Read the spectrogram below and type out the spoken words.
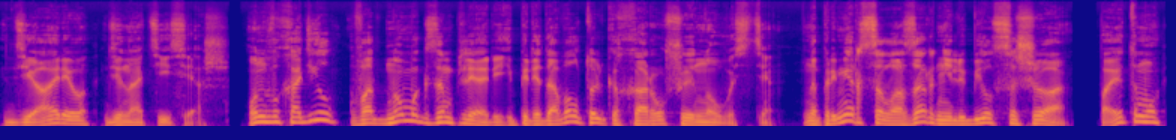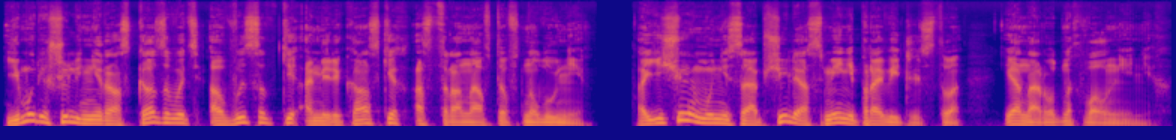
«Диарио Динатисиаш». Он выходил в одном экземпляре и передавал только хорошие новости. Например, Салазар не любил США, поэтому ему решили не рассказывать о высадке американских астронавтов на Луне. А еще ему не сообщили о смене правительства и о народных волнениях.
